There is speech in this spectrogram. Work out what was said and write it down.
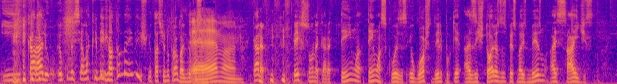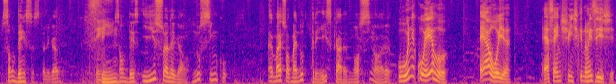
E, caralho, eu comecei a lacrimejar também, bicho. Eu tava assistindo o trabalho, não. É, mano. Cara, Persona, cara, tem, uma, tem umas coisas. Eu gosto dele porque as histórias dos personagens, mesmo as sides, são densas, tá ligado? sim. Sim. São densas. E isso é legal. No 5 é mais só, mas no 3, cara, nossa senhora. O único erro é a Oia. Essa a gente finge que não existe.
